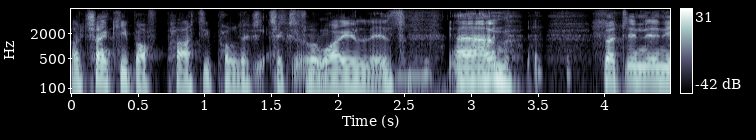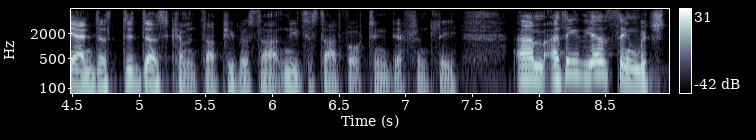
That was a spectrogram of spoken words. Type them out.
I'll try and keep off party politics yes, for a while, Liz. Um, but in, in the end, it, it does come to that people start need to start voting differently. Um, I think the other thing which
